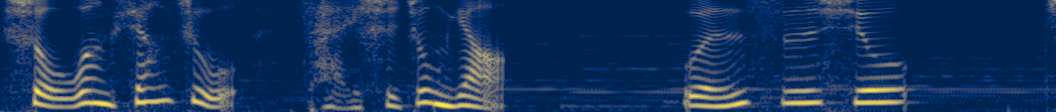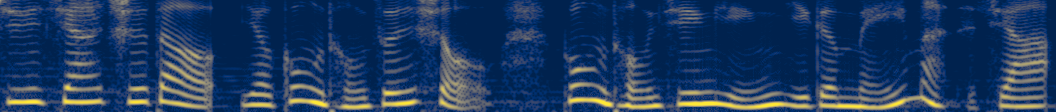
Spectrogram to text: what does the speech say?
守望相助才是重要。文思修，居家之道要共同遵守，共同经营一个美满的家。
